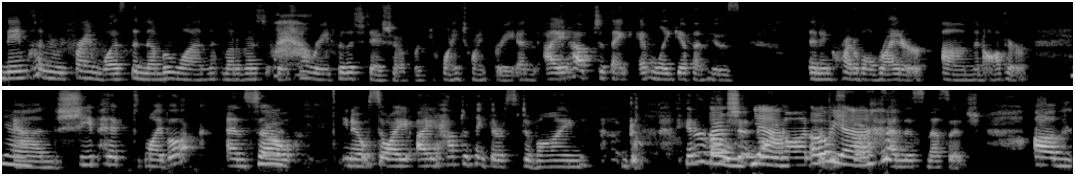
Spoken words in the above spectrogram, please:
name claim and reframe was the number one motivational wow. read for the today show for 2023 and i have to thank emily giffin who's an incredible writer um, and author yeah. and she picked my book and so yeah you know, so I, I have to think there's divine intervention oh, yeah. going on for oh, this yeah. book and this message. Um,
